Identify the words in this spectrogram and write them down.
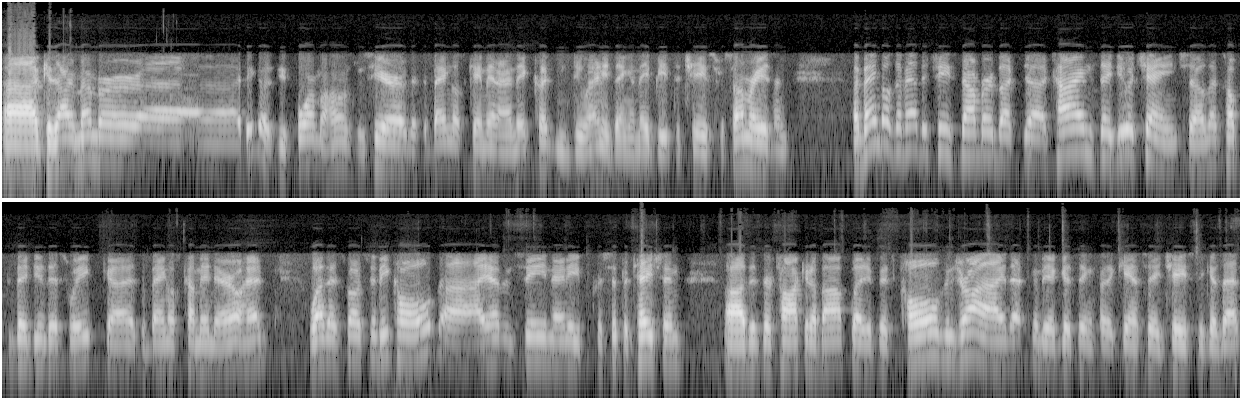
because I remember, uh, I think it was before Mahomes was here that the Bengals came in and they couldn't do anything and they beat the Chiefs for some reason. The Bengals have had the Chiefs numbered, but uh, times they do a change. So let's hope that they do this week uh, as the Bengals come into Arrowhead. Weather is supposed to be cold. Uh, I haven't seen any precipitation uh, that they're talking about, but if it's cold and dry, that's going to be a good thing for the Kansas City Chiefs because that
